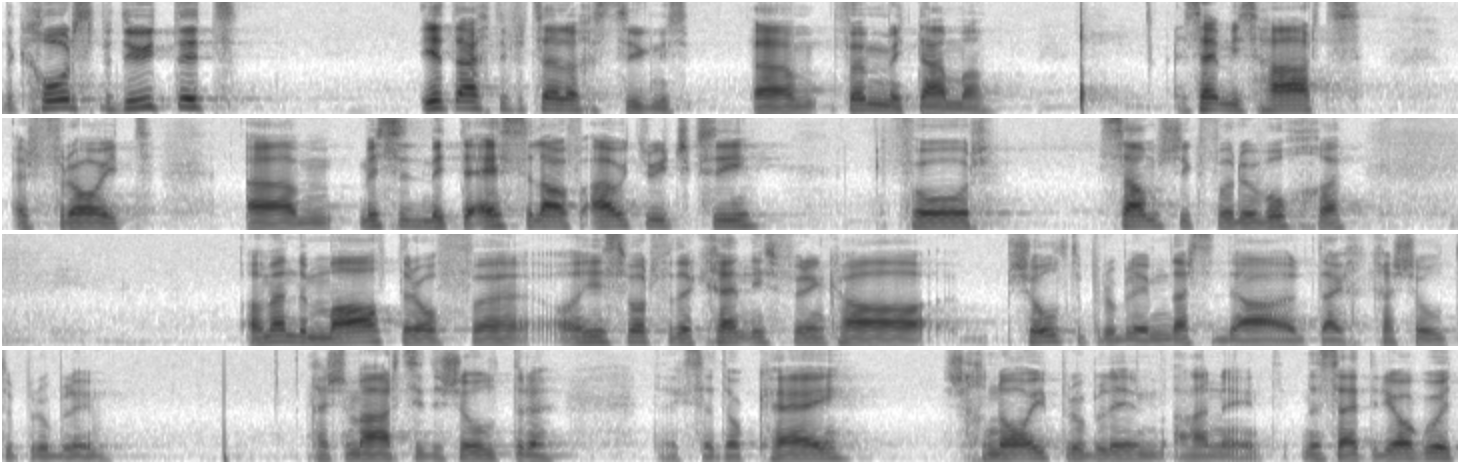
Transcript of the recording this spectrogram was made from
der Kurs bedeutet, ich dachte, ich erzähle euch ein Zeugnis. Ähm, fangen wir mit dem an. Es hat mein Herz erfreut. Ähm, wir waren mit der SLA auf Outreach gewesen, vor Samstag vor einer Woche. Und wir haben einen Mann getroffen. Und hier ein Wort von der Erkenntnis für ihn gehabt, Schulterproblem. Und er sagte, ja, er denkt, kein Schulterproblem. Kein Schmerz in den Schultern. Dann habe ich gesagt, okay, das ist ein Knäuelproblem. Auch nicht. Dann sagt er, ja gut,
